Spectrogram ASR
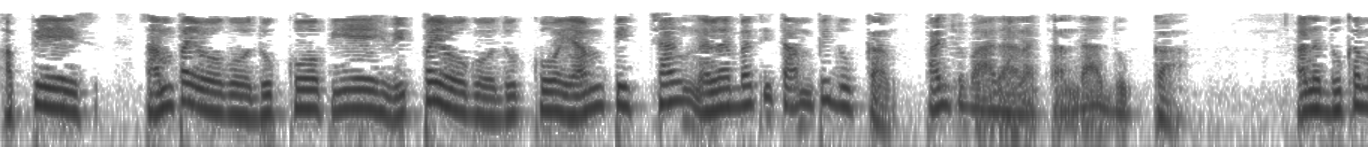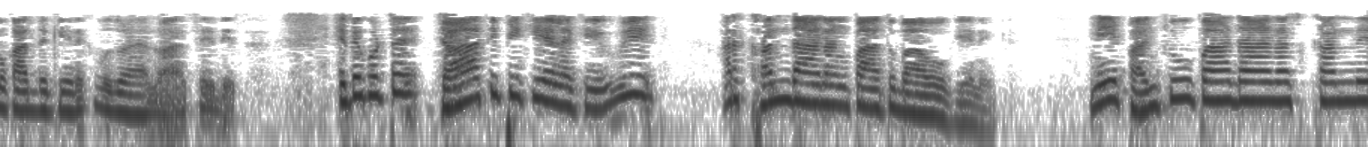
අප්පේ සම්පයෝගෝ දුක්ඛෝ පියේ විප්පයෝගෝ දුක්ඛෝ යම් පිච්ඡං නලබති තම්පි දුක්ඛං පංච උපාදානස්කන්ධා දුක්ඛ අන දුක මොකද්ද කියන එක බුදුරජාණන් වහන්සේ දේශනා. එතකොට ජාතිපි කියලා කිව්වේ අර කන්දානං පාතු භාවෝ කියන එක. මේ පංච උපාදානස්කන්ධය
